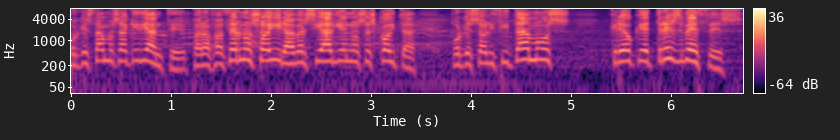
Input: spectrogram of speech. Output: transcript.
porque estamos aquí diante, para facernos oír, a ver se si alguén nos escoita, porque solicitamos, creo que tres veces,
